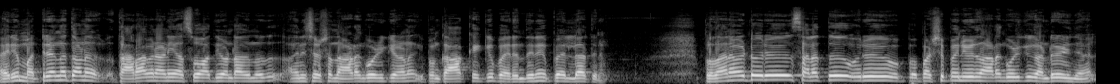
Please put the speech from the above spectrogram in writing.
കാര്യം മറ്റു രംഗത്താണ് താറാവിനാണ് ഈ അസുഖം ആദ്യം ഉണ്ടാകുന്നത്. അതിനുശേഷം നാടൻ കോഴിക്കാണ്. ഇപ്പം കാക്കയ്ക്ക് പരുന്തിന് ഇപ്പം എല്ലാത്തിനും. പ്രധാനമായിട്ടും ഒരു സ്ഥലത്ത് ഒരു പക്ഷിപ്പനി ഒരു നാടൻ കോഴിക്ക് കണ്ടു കഴിഞ്ഞാൽ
